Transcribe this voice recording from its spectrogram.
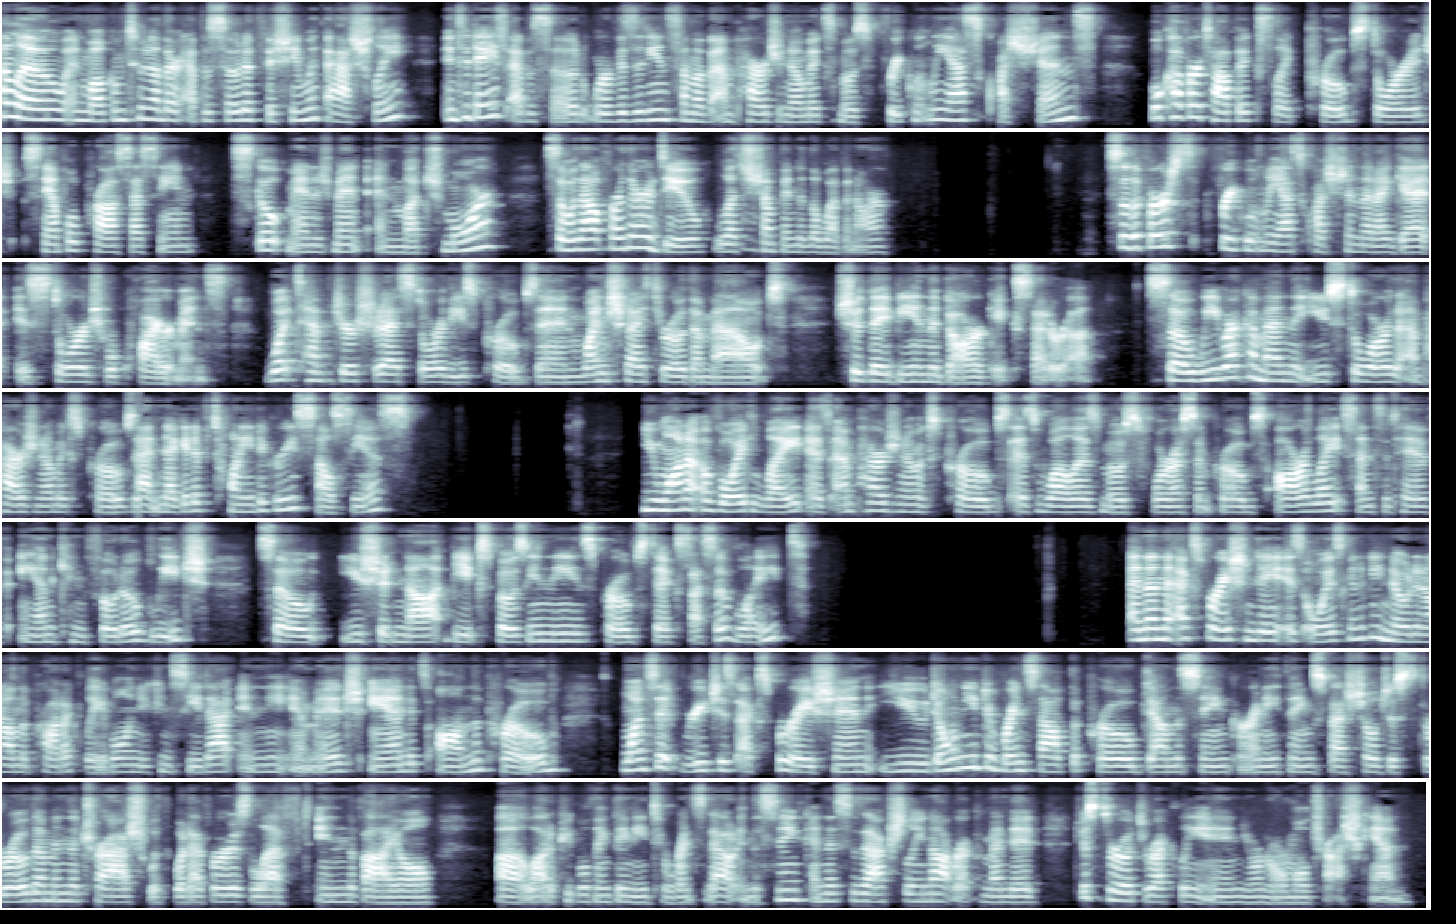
Hello, and welcome to another episode of Fishing with Ashlee. In today's episode, we're visiting some of Empire Genomics' most frequently asked questions. We'll cover topics like probe storage, sample processing, scope management, and much more. So without further ado, let's jump into the webinar. So the first frequently asked question that I get is storage requirements. What temperature should I store these probes in? When should I throw them out? Should they be in the dark, etc.? So we recommend that you store the Empire Genomics probes at negative 20 degrees Celsius. You want to avoid light as Empire Genomics probes, as well as most fluorescent probes, are light sensitive and can photo bleach. So you should not be exposing these probes to excessive light. And then the expiration date is always going to be noted on the product label, and you can see that in the image, and it's on the probe. Once it reaches expiration, you don't need to rinse out the probe down the sink or anything special. Just throw them in the trash with whatever is left in the vial. Uh, a lot of people think they need to rinse it out in the sink, and this is actually not recommended. Just throw it directly in your normal trash can.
